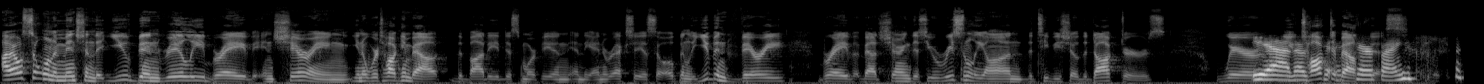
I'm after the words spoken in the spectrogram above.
I also want to mention that you've been really brave in sharing. You know, we're talking about the body dysmorphia and, and, the anorexia so openly. You've been very brave about sharing this. You were recently on the TV show The Doctors, where yeah, you talked t- about terrifying. this.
